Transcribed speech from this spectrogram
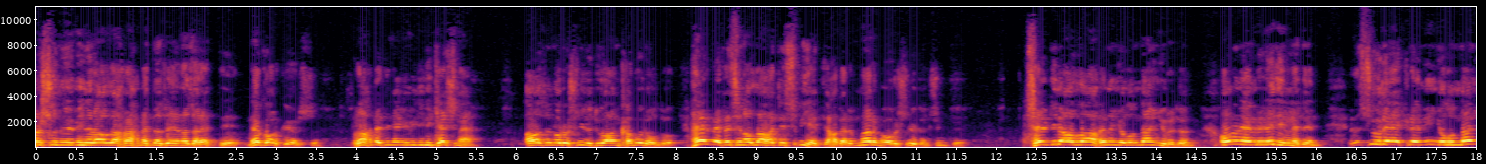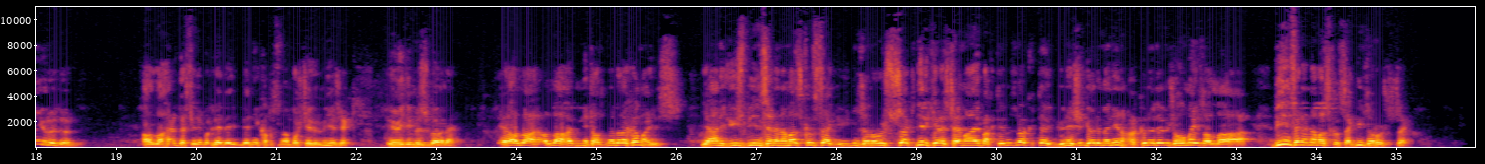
Oruçlu müminlere Allah rahmet nazarı nazar etti. Ne korkuyorsun? Rahmetine ümidini kesme. Ağzın oruçluydu, duan kabul oldu. Her nefesin Allah'a tesbih etti. Haberin var mı? Oruçluydun çünkü. Sevgili Allah'ın yolundan yürüdün. Onun emrini dinledin. Resul-i Ekrem'in yolundan yürüdün. Allah da seni beni kapısından boş çevirmeyecek. Ümidimiz böyle. E Allah Allah'a minnet altında bırakamayız. Yani yüz bin sene namaz kılsak, yüz bin sene oruç tutsak, bir kere semaya baktığımız vakitte güneşi görmenin hakkını ödemiş olmayız Allah'a. Bin sene namaz kılsak, bin sene oruç tutsak.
